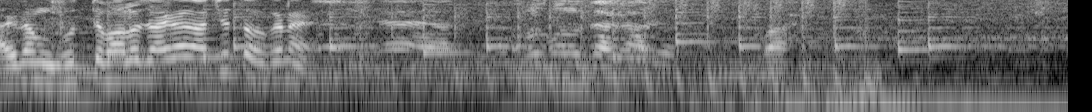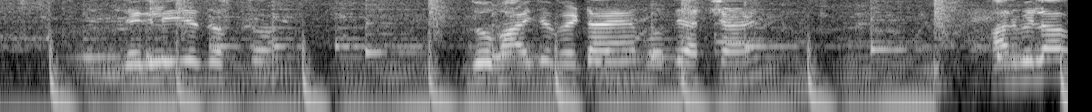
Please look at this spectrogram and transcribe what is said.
একদম ঘুরতে ভালো জায়গা আছে তো ওখানে হ্যাঁ আছে ভালো ভালো জায়গা আছে वाह देख लीजिए दोस्तों दो भाई जो बेटा है बहुत ही अच्छा है हाथ मिलाओ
